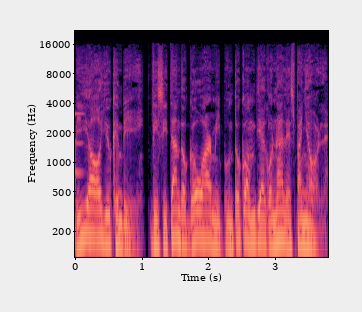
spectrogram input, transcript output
Be All You Can Be, visitando goarmy.com diagonal español.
